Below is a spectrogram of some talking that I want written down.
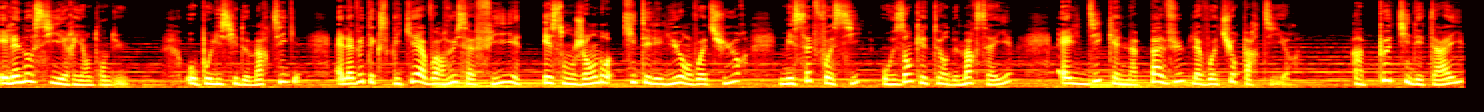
Hélène aussi est réentendue. Au policier de Martigues, elle avait expliqué avoir vu sa fille et son gendre quitter les lieux en voiture, mais cette fois-ci, aux enquêteurs de Marseille, elle dit qu'elle n'a pas vu la voiture partir. Un petit détail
